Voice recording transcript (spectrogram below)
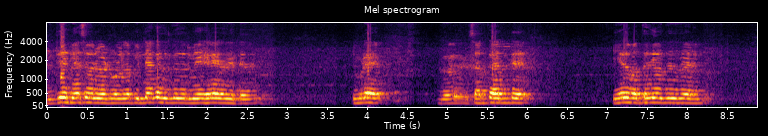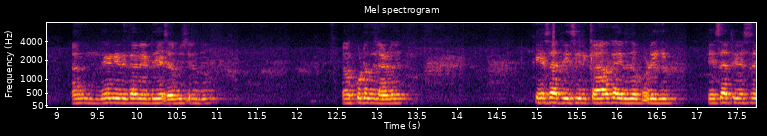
വിദ്യാഭ്യാസപരമായിട്ട് വളരെ പിന്നാക്കം നിൽക്കുന്ന ഒരു മേഖലയാണ് എന്റെ ഇവിടെ സർക്കാരിന്റെ ഏത് പദ്ധതി വന്നിരുന്നാലും അത് നേടിയെടുക്കാനായിട്ട് ഞാൻ ശ്രമിച്ചിരുന്നു. ആ കൂട്ടത്തിലാണ് കെ എസ് ആർ ടി സിയിൽ ക്ലാർക്കായിരുന്നപ്പോഴേക്കും K S R T S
